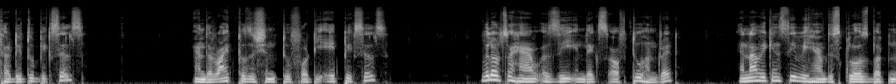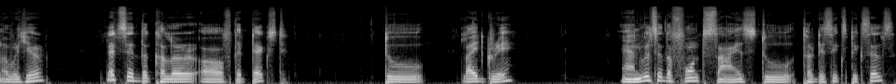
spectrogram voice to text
32 pixels and the right position to 48 pixels. We'll also have a z index of 200 and now we can see we have this close button over here. Let's set the color of the text to light gray and we'll set the font size to 36 pixels.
